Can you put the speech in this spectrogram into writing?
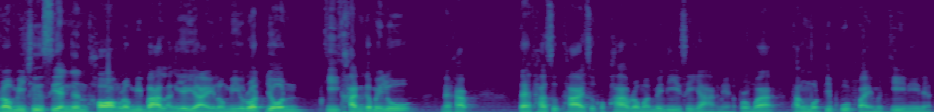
เรามีชื่อเสียงเงินทอง เรามีบ้านหลังใหญ่ๆ เรามีรถยนต์ กี่คันก็ไม่รู้นะครับแต่ถ้าสุดท้ายสุขภาพเรามันไม่ดีสักอย่างเนี่ยผมว่าทั้งหมดที่พูดไปเมื่อกี้นี้เนี่ย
